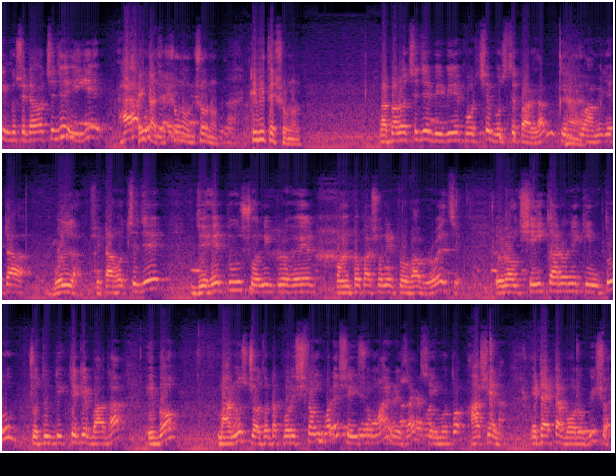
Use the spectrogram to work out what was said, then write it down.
কিন্তু সেটা হচ্ছে যে এই যে হ্যাঁ ঠিক আছে শুনুন শুনুন হ্যাঁ। টিভিতে শুনুন ব্যাপার হচ্ছে যে বিবিএ পড়ছে বুঝতে পারলাম কিন্তু হ্যাঁ। আমি যেটা বললাম সেটা হচ্ছে যে যেহেতু শনি গ্রহের কণ্টকা শনির প্রভাব রয়েছে এবং সেই কারণে কিন্তু চতুর্দিক থেকে বাধা এবং মানুষ যতটা পরিশ্রম করে সেই সময় রেজাল্ট সেই মতো আসে না। এটা একটা বড় বিষয়।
